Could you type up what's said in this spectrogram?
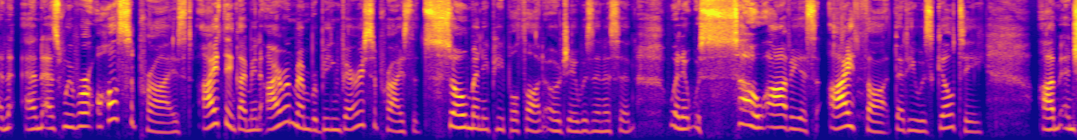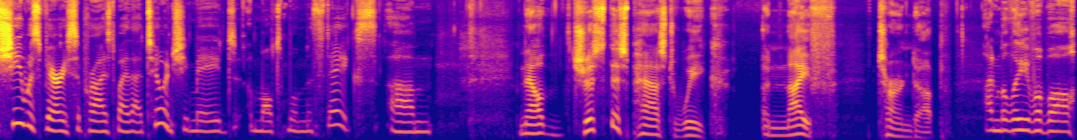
and and as we were all surprised i think i mean i remember being very surprised that so many people thought oj was innocent when it was so obvious i thought that he was guilty um, and she was very surprised by that too and she made multiple mistakes um, now, just this past week, a knife turned up. Unbelievable.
